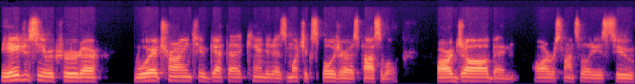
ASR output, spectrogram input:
the agency recruiter, we're trying to get that candidate as much exposure as possible. Our job and our responsibility is to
